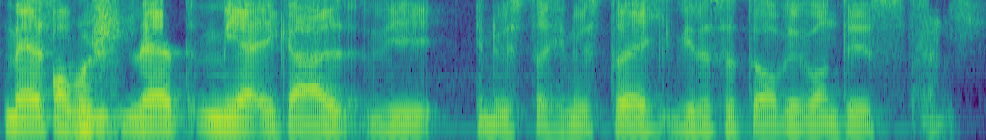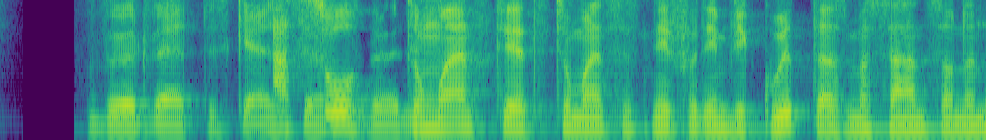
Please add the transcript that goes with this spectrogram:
meistens Leute mehr egal wie in Österreich. In Österreich wieder so da, wie wenn das worldwide das Geilste Ach so, du meinst jetzt, du meinst jetzt nicht von dem, wie gut das wir sind, sondern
